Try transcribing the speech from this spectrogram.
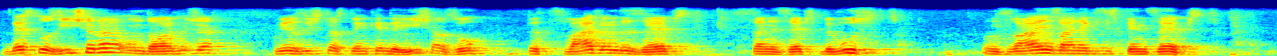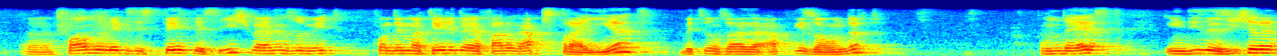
desto sicherer und deutlicher wird sich das denkende Ich, also das zweifelnde Selbst, seines Selbst bewusst. Und zwar in seiner Existenz selbst. Äh, Form und Existenz des Ich werden somit von der Materie der Erfahrung abstrahiert bzw. abgesondert und erst in dieser sicheren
